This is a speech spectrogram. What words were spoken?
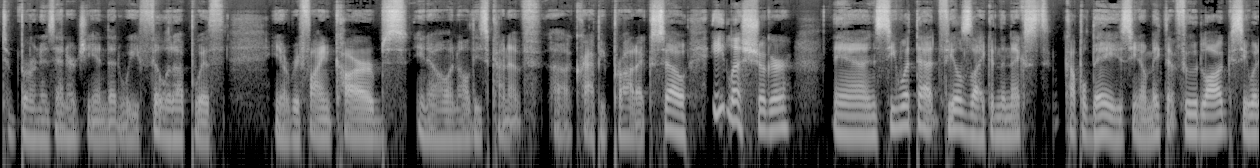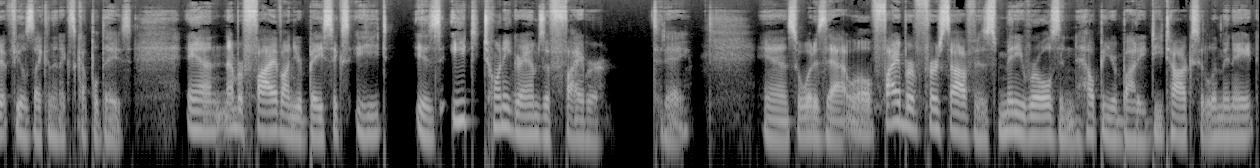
to burn as energy, and then we fill it up with you know, refined carbs, you know, and all these kind of uh, crappy products. So eat less sugar and see what that feels like in the next couple days. You know, make that food log, see what it feels like in the next couple days. And number five on your basics eat is eat 20 grams of fiber today. And so, what is that? Well, fiber, first off, is many roles in helping your body detox, eliminate,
